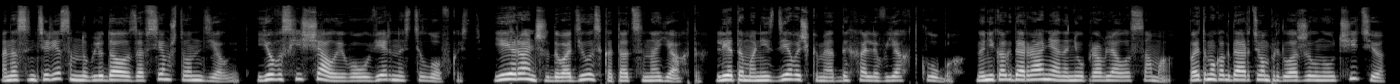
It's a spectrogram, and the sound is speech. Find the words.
Она с интересом наблюдала за всем, что он делает. Ее восхищала его уверенность и ловкость. Ей раньше доводилось кататься на яхтах. Летом они с девочками отдыхали в яхт-клубах. Но никогда ранее она не управляла сама. Поэтому, когда Артем предложил научить ее,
